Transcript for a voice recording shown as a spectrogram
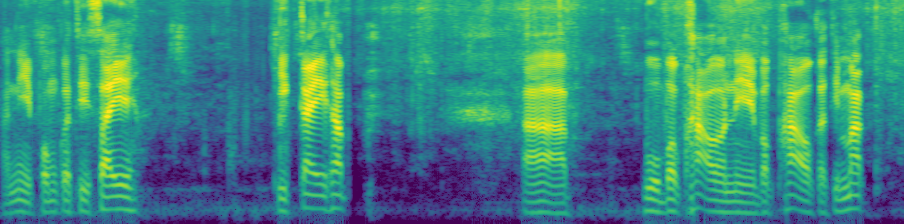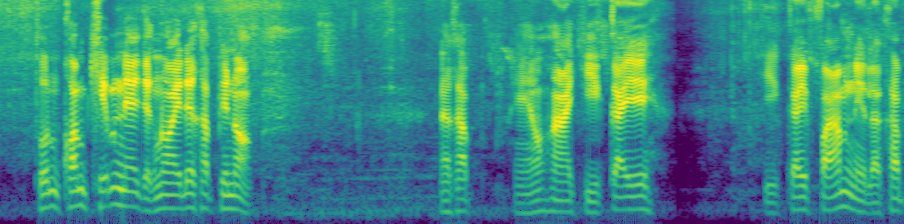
อันนี้ผมก็สิใส่ขี้ไก่ครับอ่าปลูกบักเผานี่บักเผาก็สิมักทนความเค็มแน่จากน้อยเด้อครับพี่น้องนะครับ แหวหาขี่ไก่ขี่ไก่ฟาร์มนี่แหละครับ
